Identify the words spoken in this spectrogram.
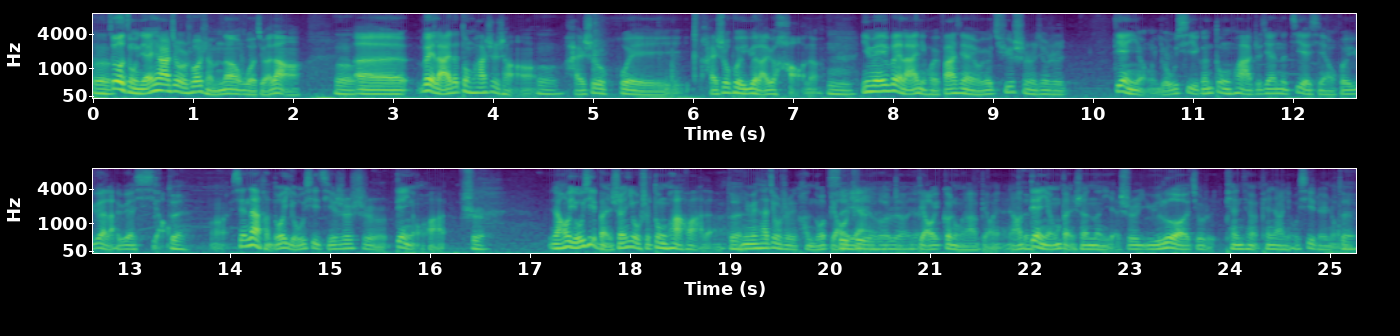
嗯最后总结一下，就是说什么呢？我觉得啊，嗯呃，未来的动画市场嗯还是会还是会越来越好的，嗯因为未来你会发现有一个趋势，就是电影、游戏跟动画之间的界限会越来越小。对啊、现在很多游戏其实是电影化的，是然后游戏本身又是动画化的，对因为它就是很多表演表演各种各样的表演。然后电影本身呢也是娱乐，就是偏向偏向游戏这种。对，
